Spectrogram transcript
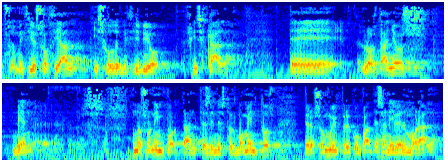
su domicilio social y su domicilio fiscal. Eh, los daños, bien, eh, no son importantes en estos momentos, pero son muy preocupantes a nivel moral.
